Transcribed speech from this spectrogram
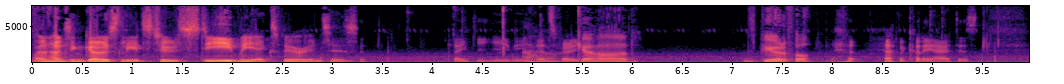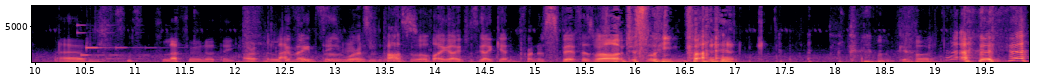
When hunting ghosts leads to steamy experiences. Thank you, Yeany. That's Oh, very God. It's beautiful. I'm a cutting artist. Um, Lafuno, thank or You Lafuno, can make this thank as worse much as possible. sub. Like I just gotta get in front of Spiff as well and just lean back. Oh god.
